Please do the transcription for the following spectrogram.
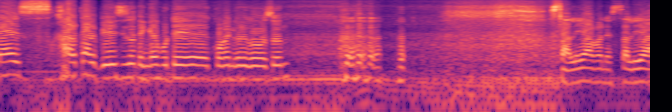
গাইজ কাৰ কাৰ বি এছ টেংকাৰ ফুটে কমেণ্ট কৰি ক'বচোন। চালিয়া মানে চালিয়া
